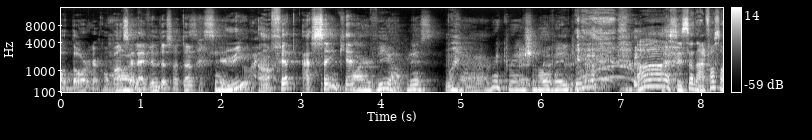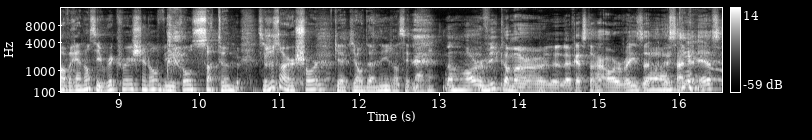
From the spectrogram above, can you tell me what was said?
outdoor quand on Ah pense ouais. à la ville de Sutton. Lui, Ouais. en fait, à 5 ans, RV en plus. Ouais. Euh, recreational vehicle. Ah, c'est ça. Dans le fond, son vrai nom, c'est Recreational Vehicle Sutton. C'est juste un short que- qu'ils ont donné, genre, ses parents. non, Harvey comme un, le, le restaurant Harvey's euh, Ah, de sans ok. le S.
